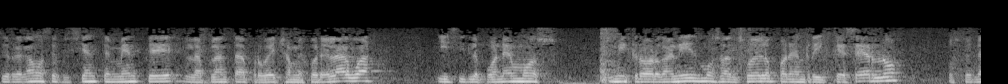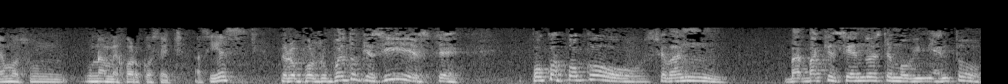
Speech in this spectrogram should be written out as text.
Si regamos eficientemente, la planta aprovecha mejor el agua. Y si le ponemos microorganismos al suelo para enriquecerlo, pues tenemos un- una mejor cosecha. ¿Así es? Pero por supuesto que sí, este, poco a poco se van, va, va creciendo este movimiento,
